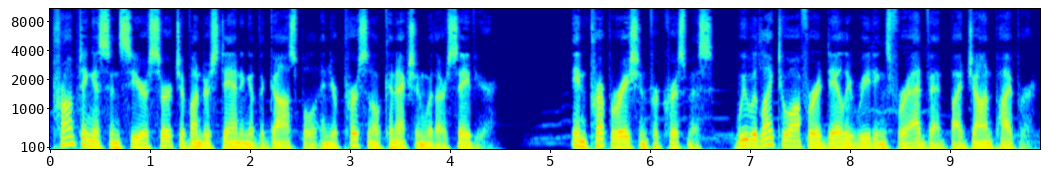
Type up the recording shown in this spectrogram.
prompting a sincere search of understanding of the gospel and your personal connection with our Savior. In preparation for Christmas, we would like to offer a daily readings for Advent by John Piper.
